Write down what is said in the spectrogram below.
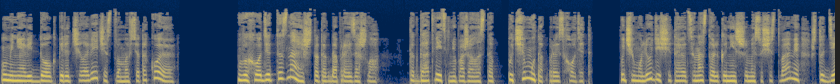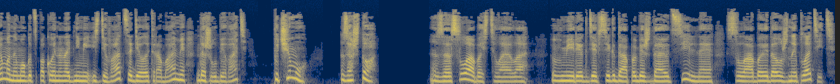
У меня ведь долг перед человечеством и все такое. Выходит, ты знаешь, что тогда произошло. Тогда ответь мне, пожалуйста, почему так происходит? Почему люди считаются настолько низшими существами, что демоны могут спокойно над ними издеваться, делать рабами, даже убивать? Почему? За что? За слабость, Лайла. В мире, где всегда побеждают сильные, слабые должны платить.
